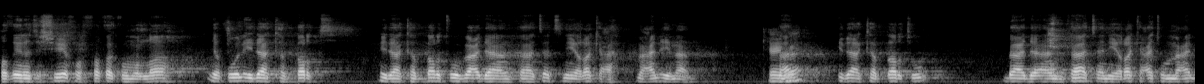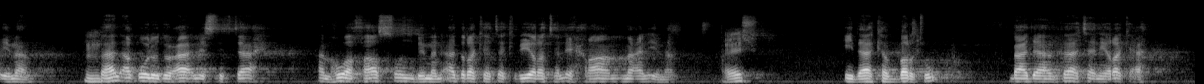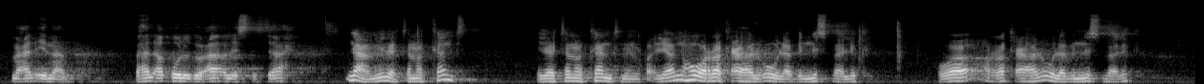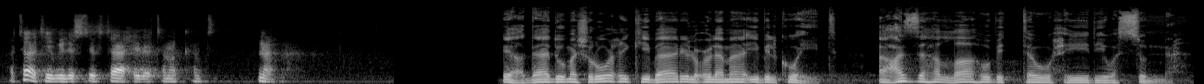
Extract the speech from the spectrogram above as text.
فضيلة الشيخ وفقكم الله يقول إذا كبرت إذا كبرت بعد أن فاتتني ركعة مع الإمام. كيف؟ إذا كبرت بعد أن فاتني ركعة مع الإمام. فهل أقول دعاء الاستفتاح؟ أم هو خاص بمن أدرك تكبيرة الإحرام مع الإمام؟ إيش؟ إذا كبرت بعد أن فاتني ركعة مع الإمام. فهل أقول دعاء الاستفتاح؟ نعم إذا تمكنت. إذا تمكنت من لأنه هو الركعة الأولى بالنسبة لك. هو الركعة الأولى بالنسبة لك. فتأتي بالاستفتاح إذا تمكنت. نعم. إعداد مشروع كبار العلماء بالكويت. أعزها الله بالتوحيد والسنة.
